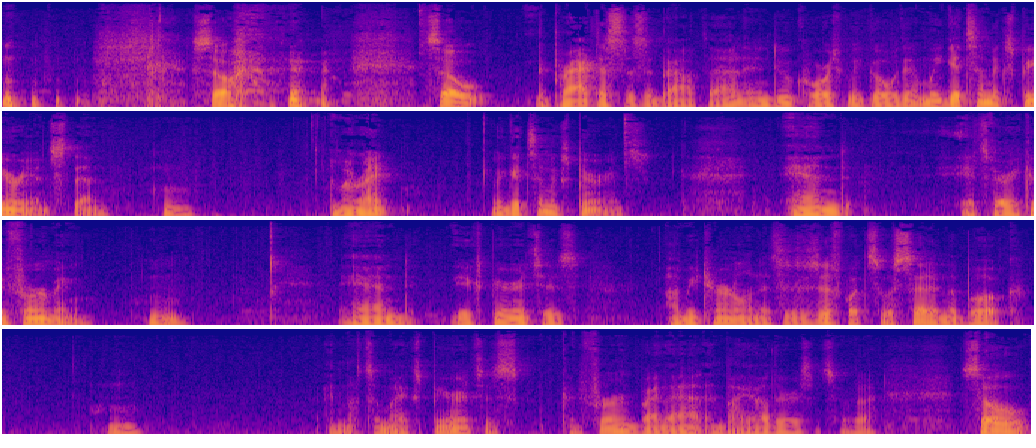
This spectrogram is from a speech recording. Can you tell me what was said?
so, so the practice is about that, and in due course we go with it and we get some experience then. Hmm. Am I right? We get some experience. And it's very confirming. Hmm? And the experience is I'm eternal, and this is just what was said in the book. Hmm? And so my experience is confirmed by that and by others, and so So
